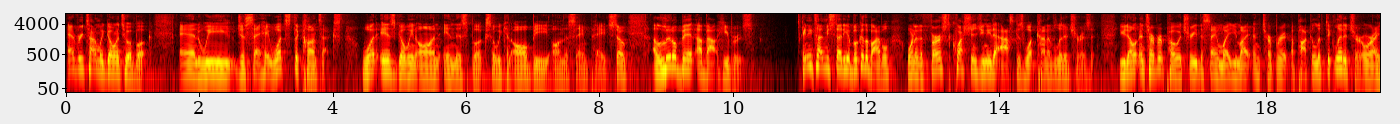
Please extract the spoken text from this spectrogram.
every time we go into a book, and we just say, hey, what's the context? What is going on in this book so we can all be on the same page? So, a little bit about Hebrews. Anytime you study a book of the Bible, one of the first questions you need to ask is what kind of literature is it? You don't interpret poetry the same way you might interpret apocalyptic literature or a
